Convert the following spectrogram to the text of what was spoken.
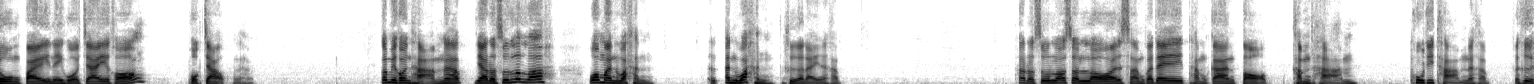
ลงไปในหัวใจของพวกเจ้านะครับ ก็มีคนถามนะครับ ยาเราซุลลอฮ์ว่ามันวะฮันอันวะฮันคืออะไรนะครับถ้าเราซุลลอฮ์สัลลัลลอฮุอะลัยฮิวะซัลลัมก็ได้ทำการตอบคำถามผู้ที่ถามนะครับ ก็คือ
